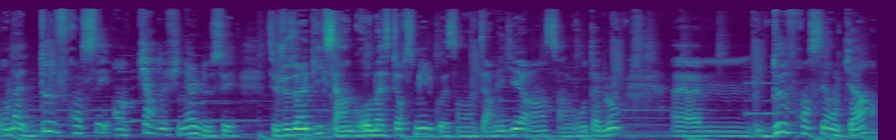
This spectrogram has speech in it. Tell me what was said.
on a deux Français en quart de finale de ces, Jeux Olympiques. C'est un gros Masters 1000, quoi. C'est un intermédiaire, hein, c'est un gros tableau. Euh, deux Français en quart.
